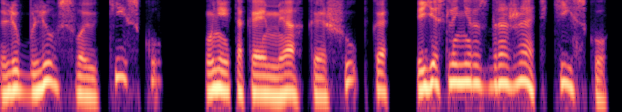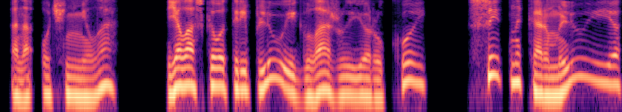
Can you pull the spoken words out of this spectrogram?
люблю свою киску, у ней такая мягкая шубка, и если не раздражать киску, она очень мила. Я ласково треплю и глажу ее рукой, сытно кормлю ее,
